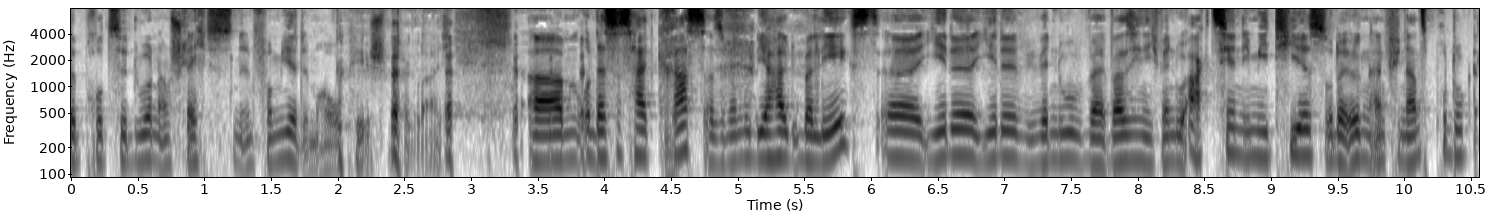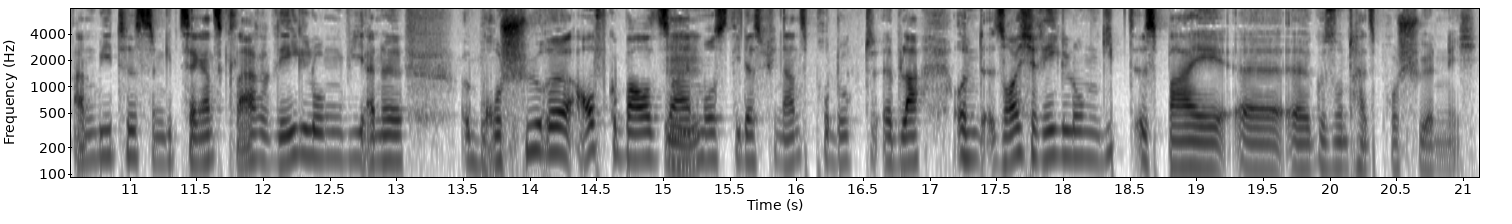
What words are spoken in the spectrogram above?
äh, Prozeduren am schlechtesten informiert im europäischen Vergleich. ähm, und das ist halt krass. Also wenn du dir halt überlegst, äh, jede, jede, wenn du, we- weiß ich nicht, wenn du Aktien imitierst oder irgendein Finanzprodukt anbietest, dann gibt's ja ganz klare Regelungen, wie eine Broschüre aufgebaut sein muss, die das Finanzprodukt äh, bla. Und solche Regelungen gibt es bei äh, äh, Gesundheitsbroschüren nicht.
